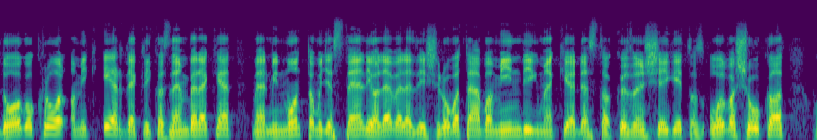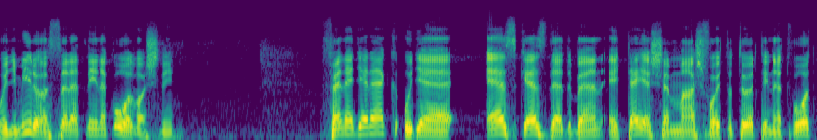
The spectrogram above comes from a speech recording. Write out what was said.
dolgokról, amik érdeklik az embereket, mert mint mondtam, hogy Stanley a levelezési rovatában mindig megkérdezte a közönségét, az olvasókat, hogy miről szeretnének olvasni. Fenegyerek, ugye ez kezdetben egy teljesen másfajta történet volt.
